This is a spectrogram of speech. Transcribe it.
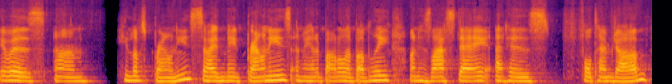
It was um, he loves brownies. So I had made brownies and we had a bottle of bubbly on his last day at his full time job.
